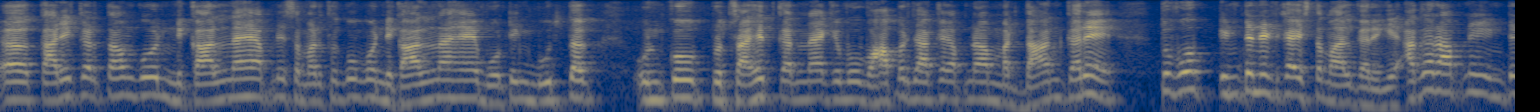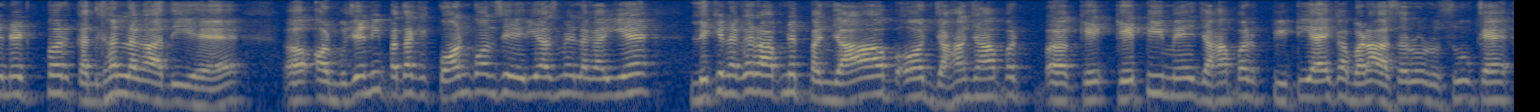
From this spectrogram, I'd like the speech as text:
कार्यकर्ताओं को निकालना है अपने समर्थकों को निकालना है वोटिंग बूथ तक उनको प्रोत्साहित करना है कि वो वहाँ पर जाकर अपना मतदान करें तो वो इंटरनेट का इस्तेमाल करेंगे। अगर आपने इंटरनेट पर कदघन लगा दी है और मुझे नहीं पता कि कौन कौन से एरियाज़ में लगाई है लेकिन अगर आपने पंजाब और जहाँ जहाँ पर के, केपी में जहाँ पर पीटीआई का बड़ा असर और रसूख है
